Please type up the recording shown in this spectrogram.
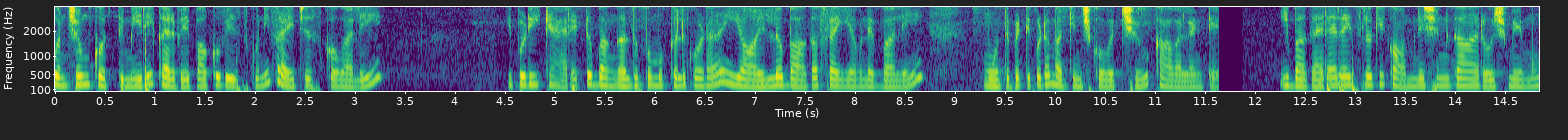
కొంచెం కొత్తిమీర కరివేపాకు వేసుకుని ఫ్రై చేసుకోవాలి. ఇప్పుడు ఈ క్యారెట్ బంగాళదుంప ముక్కలు కూడా ఈ ఆయిల్లో బాగా ఫ్రై అవనివ్వాలి. మూత పెట్టి కూడా మగ్గించుకోవచ్చు కావాలంటే. ఈ బగారా రైస్లోకి కాంబినేషన్గా ఆ రోజు మేము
